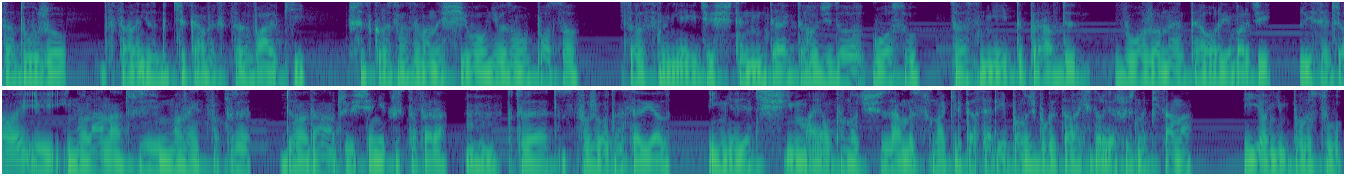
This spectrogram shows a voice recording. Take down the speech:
Za dużo wcale niezbyt ciekawych scen walki. Wszystko rozwiązywane siłą, nie wiadomo po co. Coraz mniej gdzieś ten intelekt dochodzi do głosu. Coraz mniej te prawdy, wyłożone teorie bardziej Lisy Joy i, i, Nolana, czyli małżeństwa, które Jonathana oczywiście, nie Christophera, mhm. które stworzyło ten serial i mieli jakiś, i mają ponoć zamysł na kilka serii, ponoć w ogóle cała historia już jest napisana i oni po prostu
